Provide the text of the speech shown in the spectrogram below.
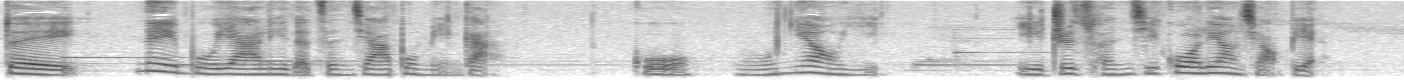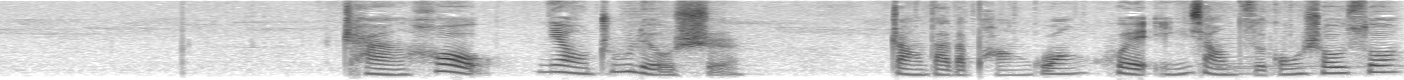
对内部压力的增加不敏感，故无尿意，以致存积过量小便。产后。尿珠流失，胀大的膀胱会影响子宫收缩，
